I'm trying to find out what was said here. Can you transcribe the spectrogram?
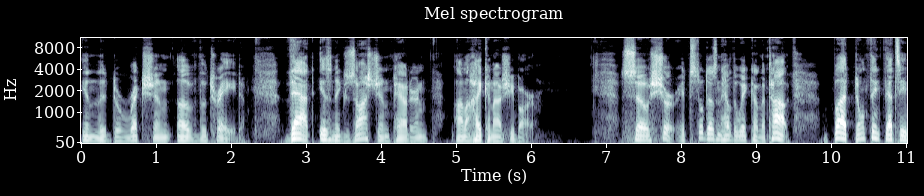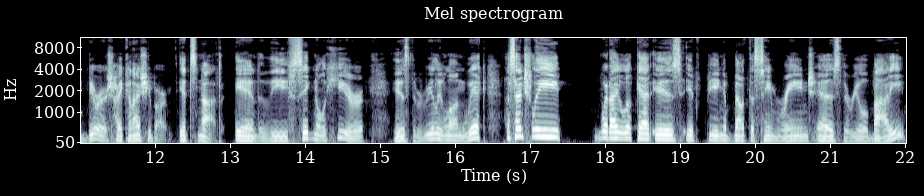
in the direction of the trade. That is an exhaustion pattern on a Heikin Ashi bar. So sure, it still doesn't have the wick on the top, but don't think that's a bearish Heikin Ashi bar. It's not. And the signal here is the really long wick, essentially what I look at is it being about the same range as the real body.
